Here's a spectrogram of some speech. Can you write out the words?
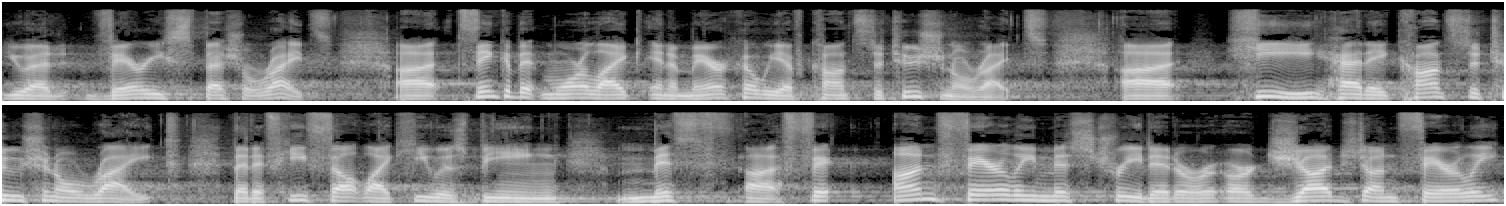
you had very special rights. Uh, think of it more like in America, we have constitutional rights. Uh, he had a constitutional right that if he felt like he was being mis, uh, unfairly mistreated or, or, judged unfairly,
